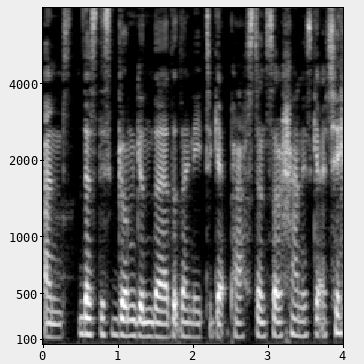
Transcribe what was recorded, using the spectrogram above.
And there's this Gungan there that they need to get past, and so Han is getting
